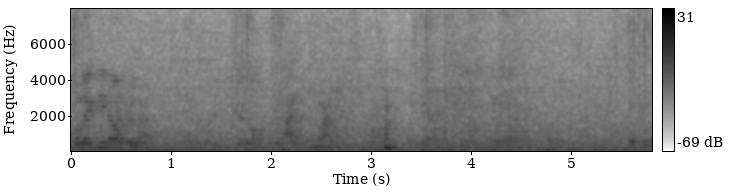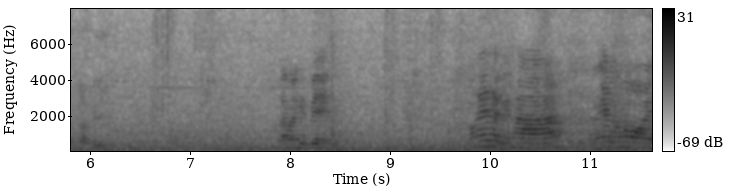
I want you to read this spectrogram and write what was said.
ตัวเล็กดีเนาะ เป็นไรเจ๊ลองก็ถ่ายมาขอบคุณค่ะพี่ ได้ไหมพี่เป้น้องแอนถ่ายไหมคะน้องแอนน้องออย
